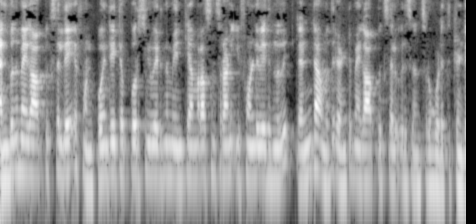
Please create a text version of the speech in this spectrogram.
അൻപത് മെഗാ പിക്സലിന്റെ വൺ പോയിന്റ് എയ്റ്റ് അപ്പേഴ്സിൽ വരുന്ന മെയിൻ ക്യാമറ സെൻസറാണ് ഈ ഫോണിൽ വരുന്നത്. രണ്ടാമത് രണ്ട് മെഗാ പിക്സൽ ഒരു സെൻസറും കൊടുത്തിട്ടുണ്ട്.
